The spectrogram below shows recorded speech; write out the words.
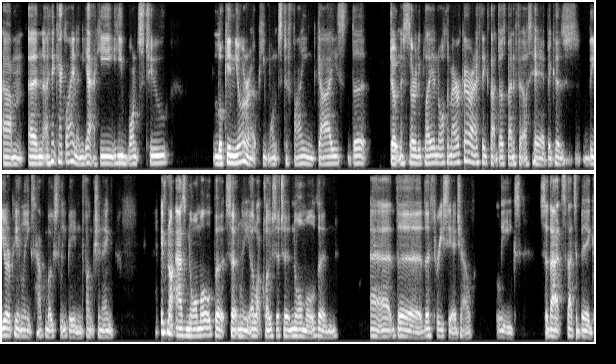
Um, and I think Kekalainen, yeah, he he wants to look in Europe. He wants to find guys that don't necessarily play in North America. And I think that does benefit us here because the European leagues have mostly been functioning, if not as normal, but certainly a lot closer to normal than uh, the the three CHL leagues. So that's that's a big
